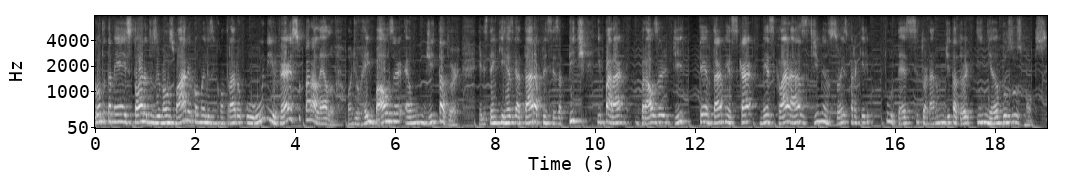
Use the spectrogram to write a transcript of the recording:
conta também a história dos irmãos Mario, como eles encontraram o universo paralelo, onde o rei Bowser é um ditador. Eles têm que resgatar a princesa Peach e parar Bowser de tentar mesclar, mesclar as dimensões para que ele pudesse se tornar um ditador em ambos os mundos.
